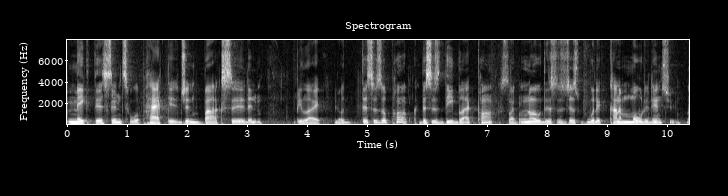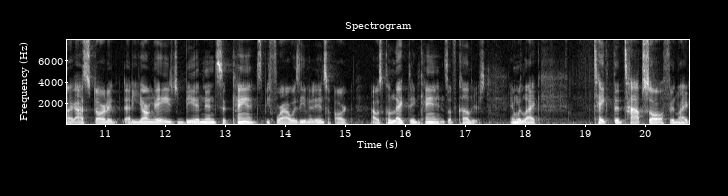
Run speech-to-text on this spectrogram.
make this into a package and box it and be like, you know, this is a punk. This is the black punk. It's like, no, this is just what it kind of molded into. Like I started at a young age being into cans before I was even into art. I was collecting cans of colors and would like take the tops off and like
